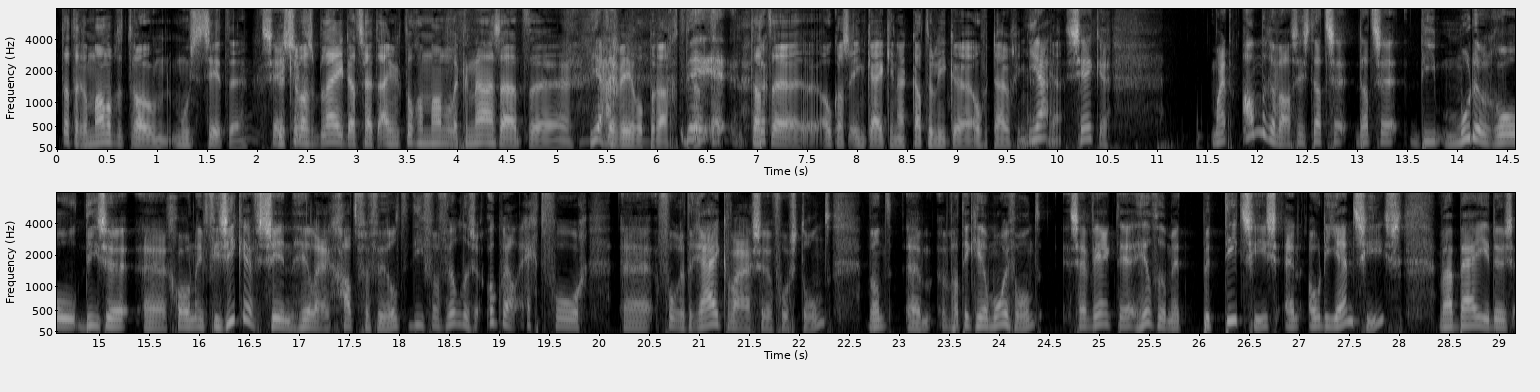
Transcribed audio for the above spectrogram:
dat er een man op de troon moest zitten. Zeker. Dus ze was blij dat ze uiteindelijk toch een mannelijke nazaat ja, ter wereld bracht. Dat dat ook als inkijkje naar katholieke overtuigingen. Ja, zeker. Maar het andere was, is dat ze, dat ze die moederrol die ze eh, gewoon in fysieke zin heel erg had vervuld, die vervulde ze ook wel echt voor, eh, voor het rijk waar ze voor stond. Want ehm, wat ik heel mooi vond, zij werkte heel veel met petities en audiënties, waarbij je dus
